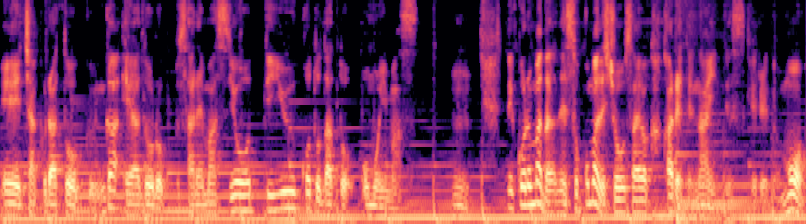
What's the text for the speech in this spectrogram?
えー、チャクラトークンがエアドロップされますよっていうことだと思います。うん、でこれまだね、そこまで詳細は書かれてないんですけれども、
